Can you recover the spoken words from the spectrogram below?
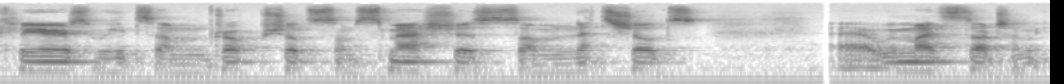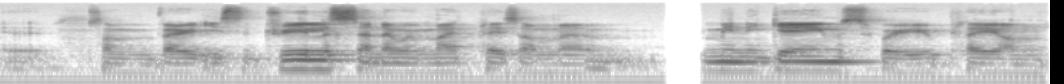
clears, we hit some drop shots, some smashes, some net shots, Uh, we might start some uh, some very easy drills, and then we might play some um, mini games where you play on.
